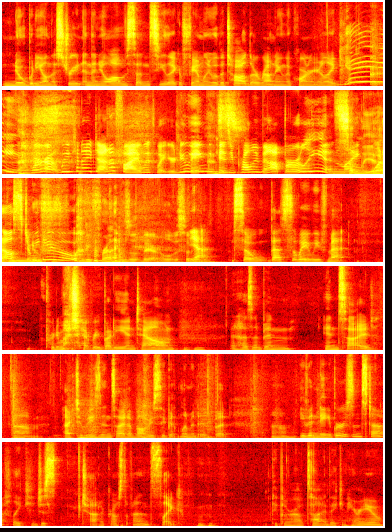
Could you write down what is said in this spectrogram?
nobody on the street, and then you'll all of a sudden see like a family with a toddler rounding the corner. And you're like, yay! We're we can identify with what you're doing because you've probably been up early, and like what else do we do? new friends out there all of a sudden. yeah. So that's the way we've met pretty much everybody in town. It hasn't been inside. Um, activities inside have obviously been limited, but um, even neighbors and stuff, like you just chat across the fence. Like Mhm. people are outside, they can hear you.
